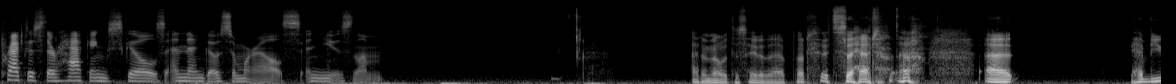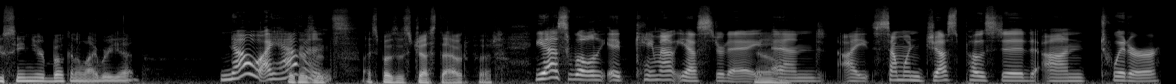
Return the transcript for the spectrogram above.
practice their hacking skills and then go somewhere else and use them. I don't know what to say to that, but it's sad. uh, have you seen your book in a library yet? No, I haven't. I suppose it's just out, but Yes, well, it came out yesterday, Yeah. and I someone just posted on Twitter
